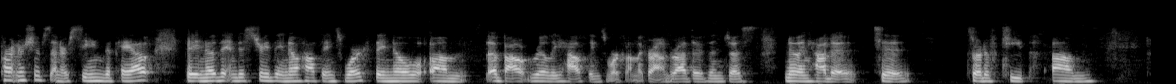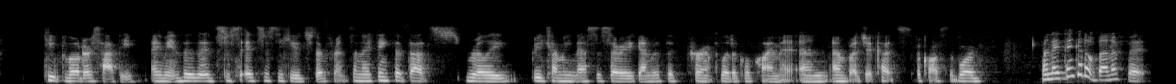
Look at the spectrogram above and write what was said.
partnerships and are seeing the payout. They know the industry, they know how things work, they know um, about really how things work on the ground rather than just knowing how to to sort of keep um, keep voters happy. I mean, it's just it's just a huge difference, and I think that that's really becoming necessary again with the current political climate and and budget cuts across the board. And I think it'll benefit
